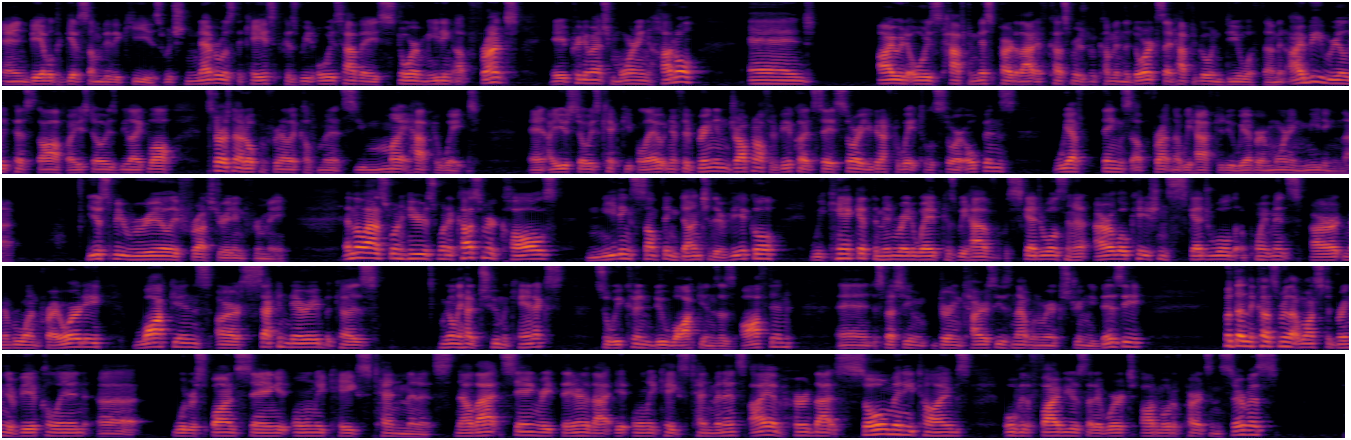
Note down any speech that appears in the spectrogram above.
and be able to give somebody the keys, which never was the case because we'd always have a store meeting up front, a pretty much morning huddle, and I would always have to miss part of that if customers would come in the door because I'd have to go and deal with them. And I'd be really pissed off. I used to always be like, well, store's not open for another couple minutes. You might have to wait. And I used to always kick people out. And if they're bringing, dropping off their vehicle, I'd say, sorry, you're going to have to wait till the store opens. We have things up front that we have to do. We have our morning meeting and that. It used to be really frustrating for me. And the last one here is when a customer calls needing something done to their vehicle, we can't get them in right away because we have schedules and at our location, scheduled appointments are number one priority. Walk-ins are secondary because we only had two mechanics, so we couldn't do walk-ins as often, and especially during tire season that when we're extremely busy. But then the customer that wants to bring their vehicle in, uh, would respond saying it only takes 10 minutes. Now that saying right there that it only takes 10 minutes, I have heard that so many times over the five years that I worked automotive parts and service.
